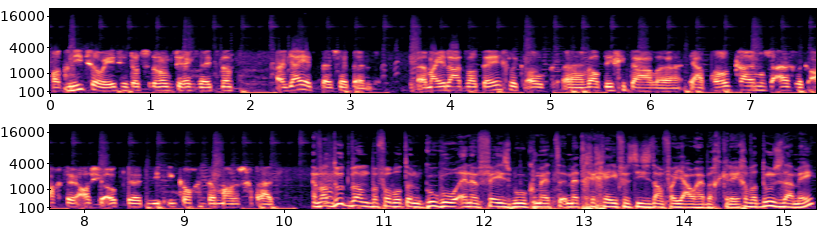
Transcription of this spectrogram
Wat niet zo is, is dat ze dan ook direct weten dat jij het per se bent. Uh, maar je laat wel degelijk ook wel digitale ja, broodkruimels eigenlijk achter als je ook de, die incognito modus gebruikt. En wat doet dan bijvoorbeeld een Google en een Facebook met, met gegevens die ze dan van jou hebben gekregen? Wat doen ze daarmee?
